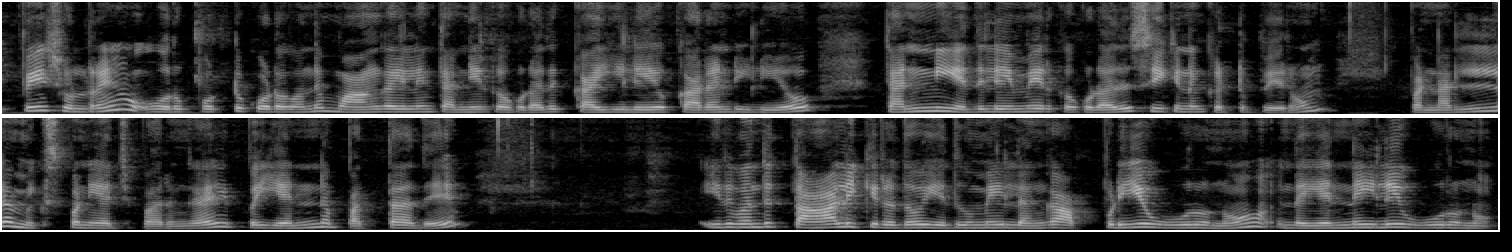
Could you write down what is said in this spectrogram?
இப்போயும் சொல்கிறேன் ஒரு பொட்டு கூட வந்து மாங்காயிலையும் தண்ணி இருக்கக்கூடாது கையிலேயோ கரண்டிலேயோ தண்ணி எதுலேயுமே இருக்கக்கூடாது சீக்கிரம் கெட்டு போயிடும் இப்போ நல்லா மிக்ஸ் பண்ணியாச்சு பாருங்கள் இப்போ எண்ணெய் பத்தாது. இது வந்து தாளிக்கிறதோ எதுவுமே இல்லைங்க. அப்படியே ஊறணும். இந்த எண்ணெயிலே ஊறணும்.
